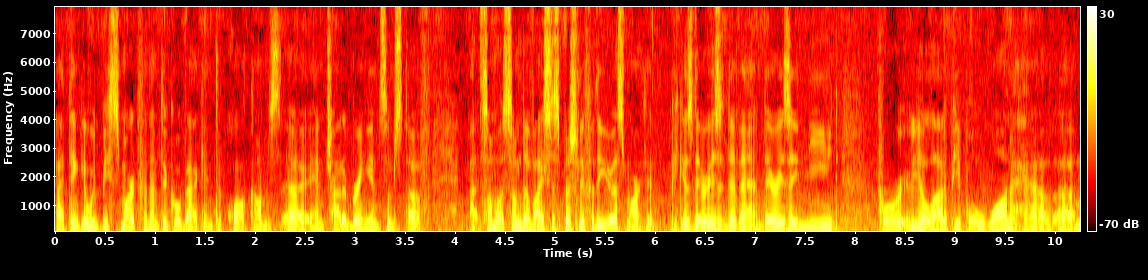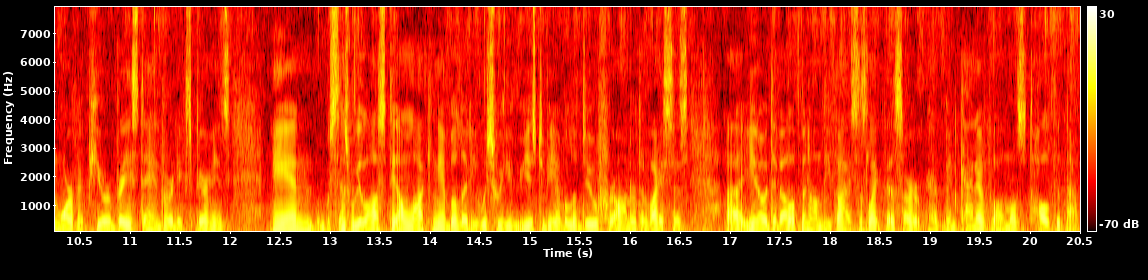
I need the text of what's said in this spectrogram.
I think it would be smart for them to go back into Qualcomm's uh, and try to bring in some stuff, uh, some some devices, especially for the U.S. market, because there is a demand, there is a need for a lot of people want to have uh, more of a pure-based Android experience. And since we lost the unlocking ability, which we used to be able to do for Honor devices, uh, you know, development on devices like this are have been kind of almost halted now.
